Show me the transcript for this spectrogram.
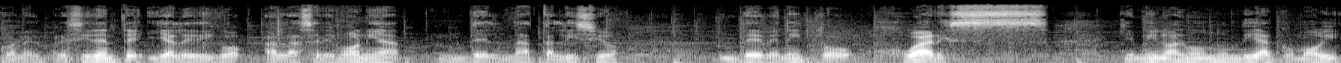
con el presidente, ya le digo, a la ceremonia del natalicio de Benito Juárez, quien vino al mundo un día como hoy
